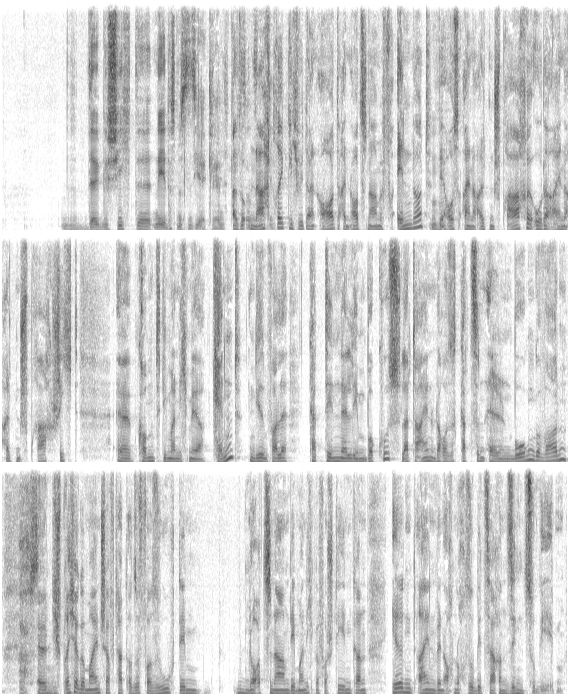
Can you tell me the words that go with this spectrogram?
der Geschichte, nee, das müssen Sie erklären. Also nachträglich wird ein Ort, ein Ortsname verändert, mhm. der aus einer alten Sprache oder einer alten Sprachschicht äh, kommt, die man nicht mehr kennt. In diesem Falle Catinellimbocus, Latein, und daraus ist Katzenellenbogen geworden. So. Äh, die Sprechergemeinschaft hat also versucht, dem Ortsnamen, den man nicht mehr verstehen kann, irgendeinen, wenn auch noch so bizarren Sinn zu geben.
